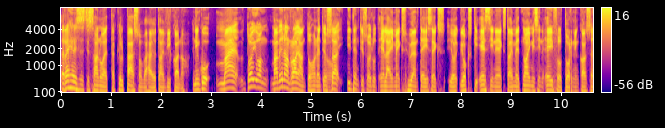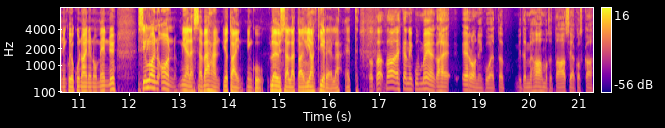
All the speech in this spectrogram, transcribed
rehellisesti sanoa, että kyllä päässä on vähän jotain vikana. Niin kuin mä, toi on, mä vedän rajan tuohon, että jos Joo. sä identisoidut eläimeksi, hyönteiseksi, jo, joksikin esineeksi tai meet naimisiin Eiffeltornin kanssa, niin kuin joku nainen on mennyt, silloin on mielessä vähän jotain niin kuin löysällä tai Joo. liian kireellä. Et, tota, tämä on ehkä niinku meidän kahden ero, niinku, että miten me hahmotetaan asia, koska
